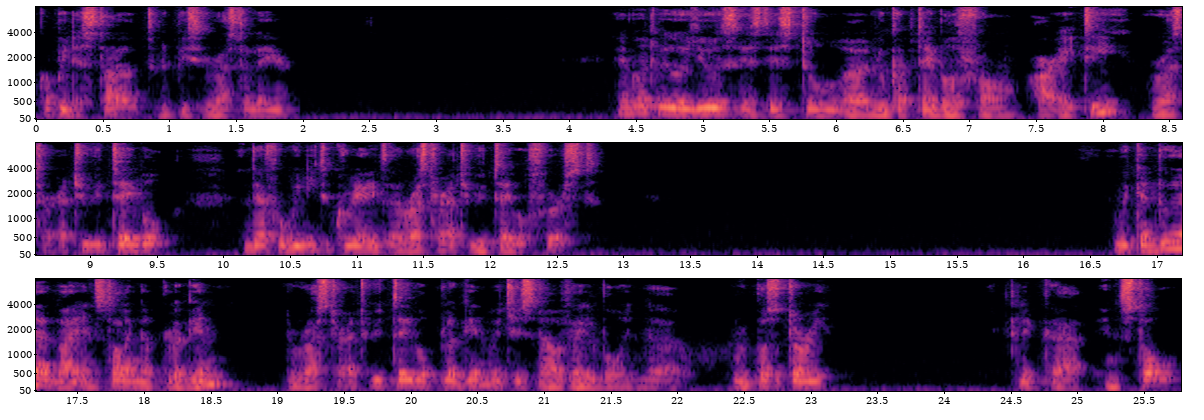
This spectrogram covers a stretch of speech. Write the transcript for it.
Copy the style to the PC raster layer. And what we will use is this tool uh, lookup table from RAT, raster attribute table. And therefore we need to create a raster attribute table first. We can do that by installing a plugin, the raster attribute table plugin, which is now available in the repository click uh, install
